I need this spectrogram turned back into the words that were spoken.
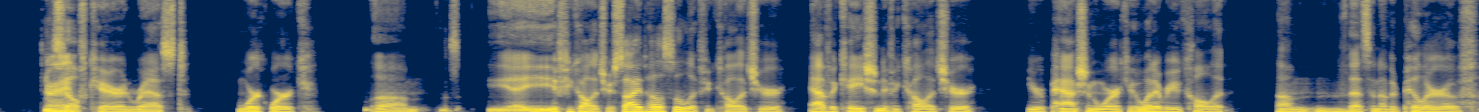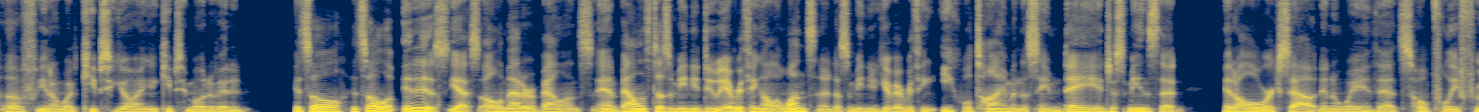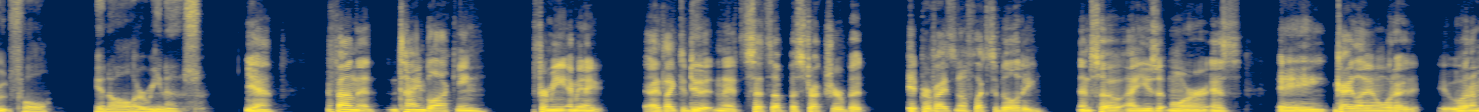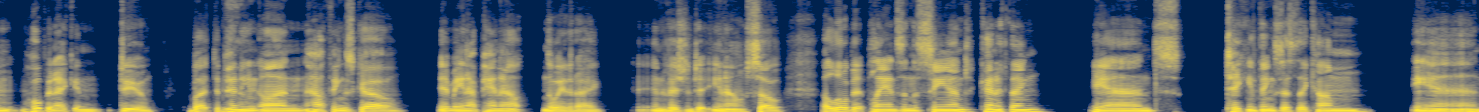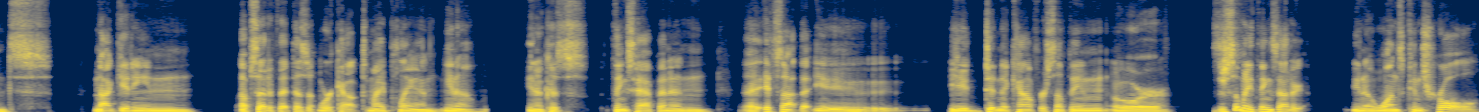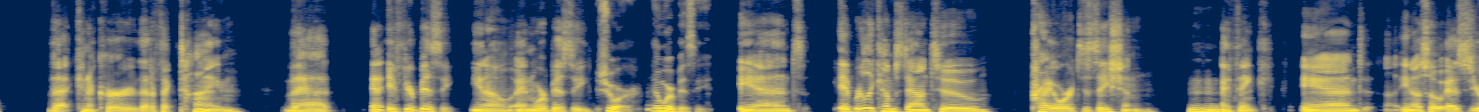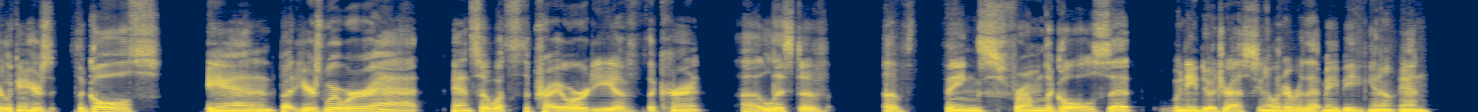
right. self care and rest work work um if you call it your side hustle if you call it your avocation if you call it your your passion work, whatever you call it. Um, that's another pillar of of you know what keeps you going and keeps you motivated. It's all it's all it is yes all a matter of balance and balance doesn't mean you do everything all at once and it doesn't mean you give everything equal time in the same day. It just means that it all works out in a way that's hopefully fruitful in all arenas. Yeah, I found that time blocking for me. I mean, I I'd like to do it and it sets up a structure, but it provides no flexibility and so I use it more as a guideline on what I what I'm hoping I can do. But depending yeah. on how things go, it may not pan out the way that I envisioned it. You know, so a little bit plans in the sand kind of thing, and taking things as they come, and not getting upset if that doesn't work out to my plan. You know, you know, because things happen, and uh, it's not that you you didn't account for something or there's so many things out of you know one's control that can occur that affect time that and if you're busy you know and we're busy sure and we're busy and it really comes down to prioritization mm-hmm. i think and you know so as you're looking at here's the goals and but here's where we're at and so what's the priority of the current uh, list of of things from the goals that we need to address, you know, whatever that may be, you know. And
